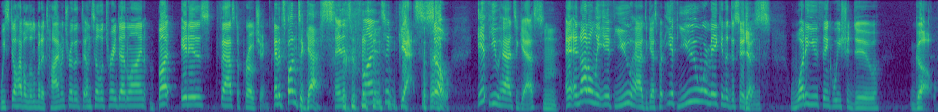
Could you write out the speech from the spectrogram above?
We still have a little bit of time until the, until the trade deadline, but it is fast approaching And it's fun to guess. and it's fun to guess. So, if you had to guess, mm. and, and not only if you had to guess, but if you were making the decisions, Yes. what do you think we should do? Go.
